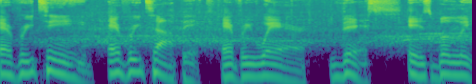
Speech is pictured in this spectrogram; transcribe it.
Every team, every topic, everywhere. This is Believe.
